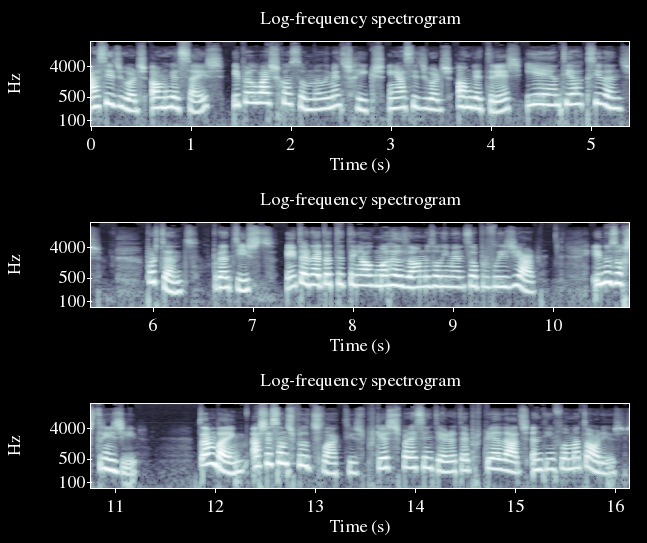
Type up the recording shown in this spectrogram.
ácidos gordos ômega 6 e pelo baixo consumo de alimentos ricos em ácidos gordos ômega 3 e em antioxidantes. Portanto, perante isto, a internet até tem alguma razão nos alimentos a privilegiar e nos a restringir. Também, à exceção dos produtos lácteos, porque estes parecem ter até propriedades anti-inflamatórias.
